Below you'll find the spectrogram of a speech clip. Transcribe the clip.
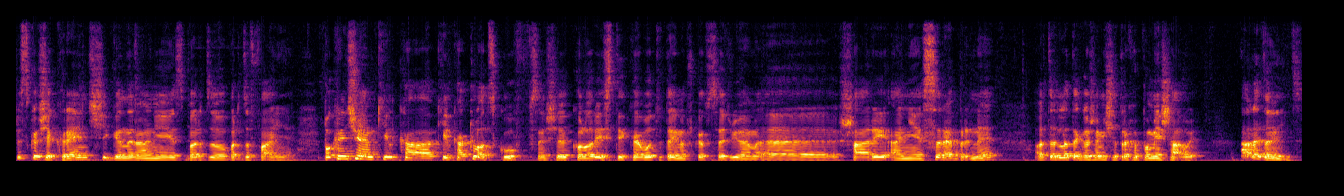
wszystko się kręci, generalnie jest bardzo, bardzo fajnie. Pokręciłem kilka, kilka klocków, w sensie kolorystykę, bo tutaj na przykład wsadziłem e, szary, a nie srebrny, ale to dlatego, że mi się trochę pomieszały. Ale to nic.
